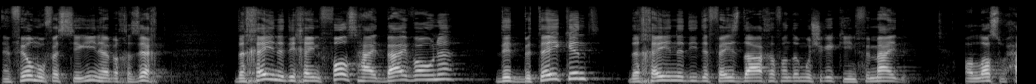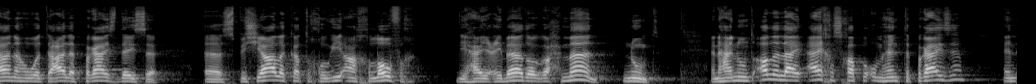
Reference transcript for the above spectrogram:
En veel mufassirin hebben gezegd, degene die geen valsheid bijwonen, dit betekent degene die de feestdagen van de mushrikien vermijden. Allah subhanahu wa ta'ala prijst deze uh, speciale categorie aan gelovigen, die hij Ibad al-Rahman noemt. En hij noemt allerlei eigenschappen om hen te prijzen. En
